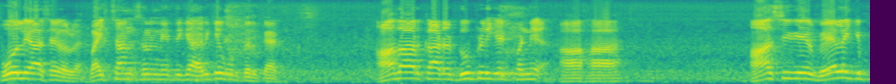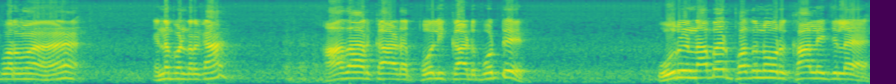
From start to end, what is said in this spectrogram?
போலி ஆசிரியர்கள் வைஸ் சான்சலர் நேற்றுக்கு அறிக்கை கொடுத்துருக்கார். ஆதார் கார்டை டூப்ளிகேட் பண்ணி ஆஹா. ஆசிரியர் வேலைக்கு போகிறவன் என்ன பண்ணுறான் ஆதார் கார்டை போலி கார்டு போட்டு ஒரு நபர் பதினோரு காலேஜில்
